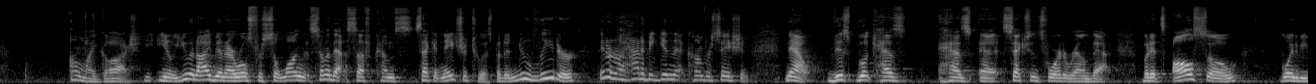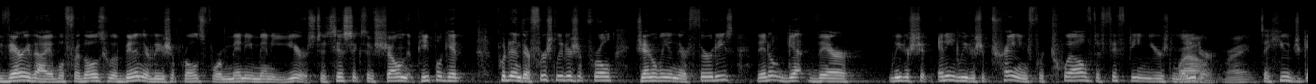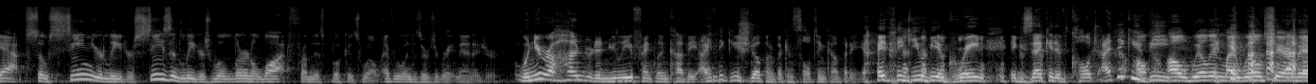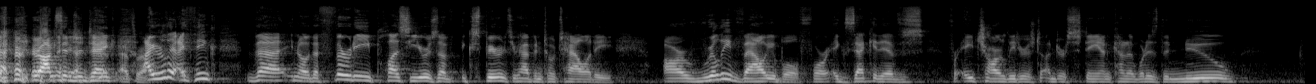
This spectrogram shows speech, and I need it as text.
oh my gosh, you, you know, you and I have been in our roles for so long that some of that stuff comes second nature to us. But a new leader, they don't know how to begin that conversation. Now, this book has, has uh, sections for it around that. But it's also going to be very valuable for those who have been in their leadership roles for many, many years. Statistics have shown that people get put in their first leadership role generally in their 30s. They don't get their leadership, any leadership training for 12 to 15 years Wow, later. right. It's a huge gap. So senior leaders, seasoned leaders will learn a lot from this book as well. Everyone deserves a great manager. When you're 100 and you leave Franklin Covey, I think you should open up a consulting company. I think you would be a great executive coach. I think you'd I'll, be I'll will in my wheelchair there. your oxygen tank. That's right. I really, I think the you know the 30 plus years of experience you have in totality are really valuable for executives, for HR leaders to understand kind of what is the new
